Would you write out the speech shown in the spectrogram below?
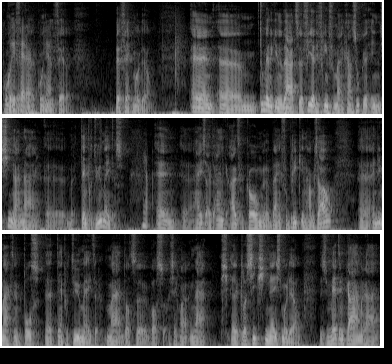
kon, kon je, je, verder. Kon je ja. weer verder perfect model. En um, toen ben ik inderdaad uh, via die vriend van mij gaan zoeken in China naar uh, temperatuurmeters. Ja. En uh, hij is uiteindelijk uitgekomen bij een fabriek in Hangzhou. en die maakte een POS temperatuurmeter. Maar dat was zeg maar naar klassiek Chinees model. Dus met een camera,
